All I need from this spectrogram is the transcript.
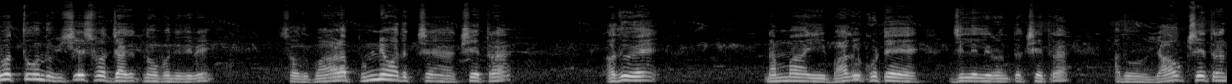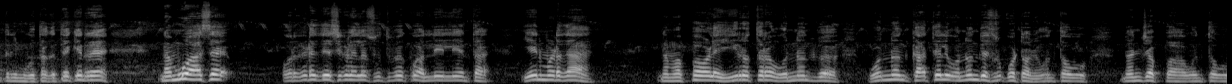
ಇವತ್ತು ಒಂದು ವಿಶೇಷವಾದ ಜಾಗಕ್ಕೆ ನಾವು ಬಂದಿದ್ದೀವಿ. ಸೊ ಅದು ಭಾಳ ಪುಣ್ಯವಾದ ಕ್ಷ, ಕ್ಷೇತ್ರ. ಅದುವೇ ನಮ್ಮ ಈ ಬಾಗಲಕೋಟೆ ಜಿಲ್ಲೆಯಲ್ಲಿರುವಂಥ ಕ್ಷೇತ್ರ. ಅದು ಯಾವ ಕ್ಷೇತ್ರ ಅಂತ ನಿಮ್ಗೆ ಗೊತ್ತಾಗುತ್ತೆ. ಯಾಕೆಂದರೆ ನಮಗೂ ಆಸೆ, ಹೊರಗಡೆ ದೇಶಗಳೆಲ್ಲ ಸುತ್ತಬೇಕು, ಅಲ್ಲಿ ಇಲ್ಲಿ ಅಂತ. ಏನು ಮಾಡ್ದ? ನಮ್ಮ ಅಪ್ಪ ಒಳ್ಳೆ ಹೀರೋ ಥರ ಒಂದೊಂದು ಒಂದೊಂದು ಖಾತೆಯಲ್ಲಿ ಒಂದೊಂದು ಹೆಸರು ಕೊಟ್ಟವನು. ಒಂಥವು ನಂಜಪ್ಪ, ಒಂಥವು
